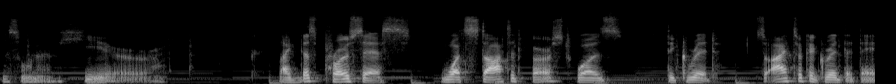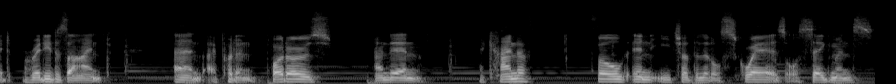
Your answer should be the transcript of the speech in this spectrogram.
this one over here. Like this process, what started first was the grid. So I took a grid that they had already designed and I put in photos and then I kind of filled in each of the little squares or segments.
